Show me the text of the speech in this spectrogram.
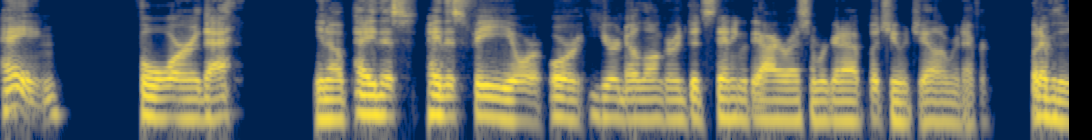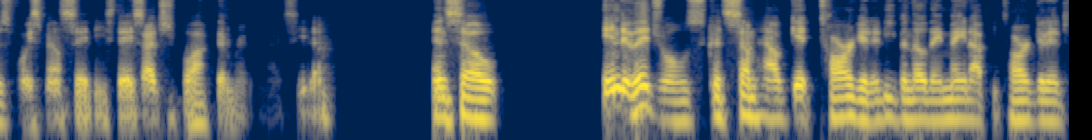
paying for that, you know, pay this, pay this fee or, or you're no longer in good standing with the IRS and we're going to put you in jail or whatever, whatever those voicemails say these days. I just block them right when I see them. And so individuals could somehow get targeted, even though they may not be targeted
